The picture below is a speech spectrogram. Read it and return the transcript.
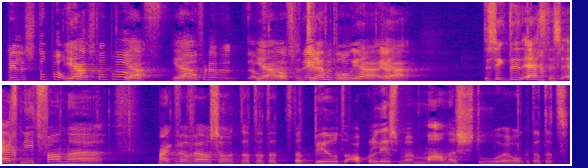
willen stoppen of gaan stoppen? Ja. Of over de, over ja, de, over de drempel, ja, ja. Dus ik dit echt, het is echt niet van... eh, maar ik wil wel zo dat dat, dat, dat beeld, alcoholisme, mannen, stoer... ook Dat het,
